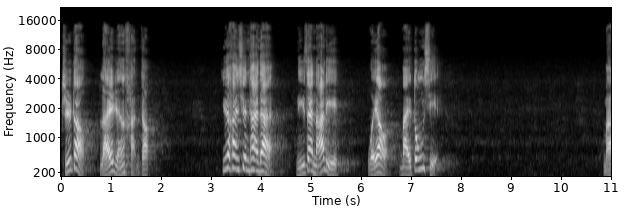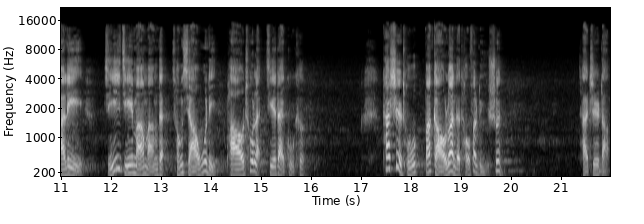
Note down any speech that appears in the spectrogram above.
直到来人喊道：“约翰逊太太，你在哪里？我要买东西。”玛丽急急忙忙的从小屋里跑出来接待顾客。他试图把搞乱的头发捋顺。他知道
